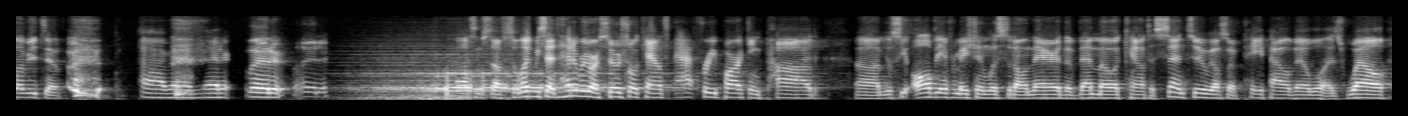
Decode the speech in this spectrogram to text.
Love you too. All right, man. Later. Later. Later. Awesome stuff. So, like we said, head over to our social accounts at Free Parking Pod. Um, you'll see all the information listed on there. The Venmo account to send to. We also have PayPal available as well.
